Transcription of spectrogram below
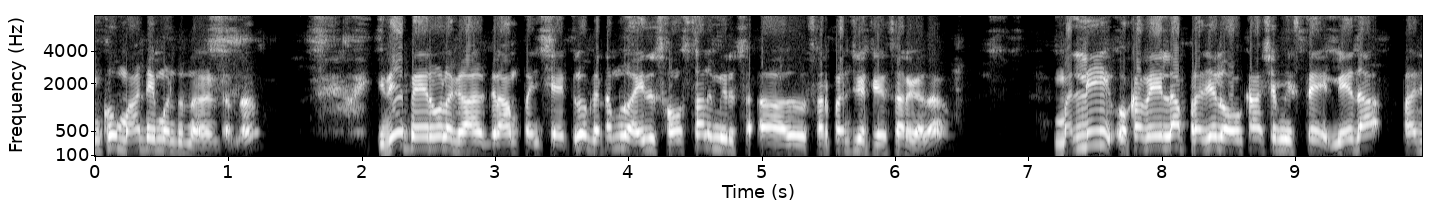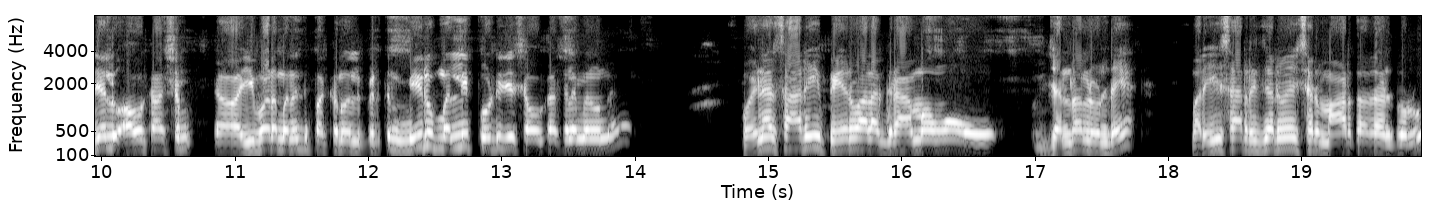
ఇంకో మాట ఏమంటున్నానంటన్నా ఇదే పేరువల గ్రా- గ్రామ పంచాయతీలో గతంలో ఐదు సంవత్సరాలు మీరు సర్పంచ్గా చేశారు కదా? మళ్ళీ ఒకవేళ ప్రజలు అవకాశం ఇస్తే లేదా ప్రజలు అవకాశం ఇవ్వడం అనేది పక్కన వదిలిపెడితే మీరు మళ్ళీ పోటీ చేసే అవకాశాలు ఏమైనా ఉన్నాయా? పోయినసారి పేరువాల గ్రామము జనరల్ ఉండే మరి ఈసారి రిజర్వేషన్ మారుతుంది అంటారు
